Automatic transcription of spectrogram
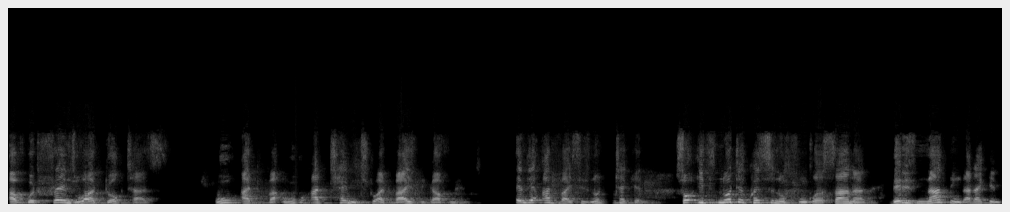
I've got friends who are doctors who, advi- who attempt to advise the government, and their advice is not taken. So it's not a question of Nkosana. There is nothing that I can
